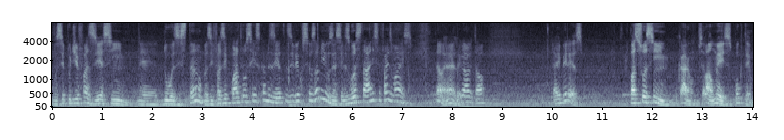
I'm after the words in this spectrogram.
você podia fazer assim é, duas estampas e fazer quatro ou seis camisetas e ver com seus amigos, né? Se eles gostarem, você faz mais. Então, é, legal e tal. Aí, beleza. Passou assim, cara, sei lá, um mês, pouco tempo.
